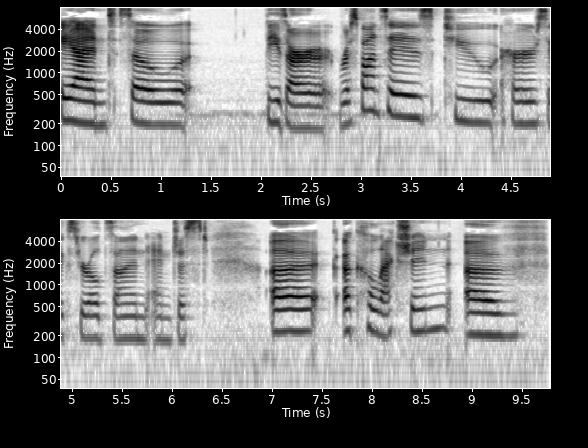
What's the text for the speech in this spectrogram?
And so these are responses to her six year old son and just a, a collection of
